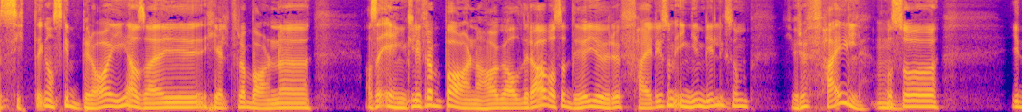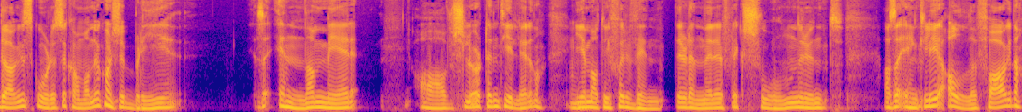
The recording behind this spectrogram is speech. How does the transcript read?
sitter ganske bra i, altså helt fra barnet Altså egentlig fra barnehagealder av. altså Det å gjøre feil liksom, Ingen vil liksom gjøre feil. Mm. Og så i dagens skole så kan man jo kanskje bli altså, enda mer avslørt enn tidligere, da, mm. i og med at vi forventer denne refleksjonen rundt altså egentlig i alle fag, da,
